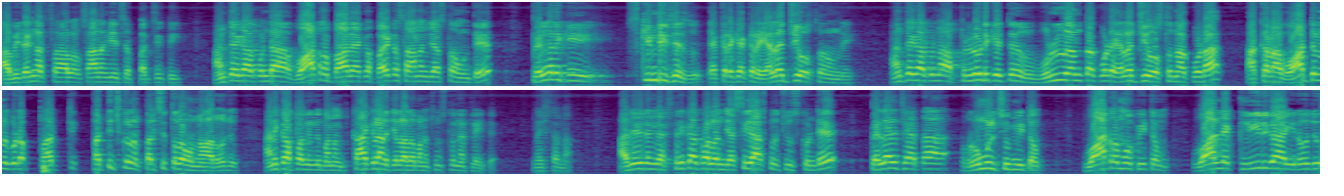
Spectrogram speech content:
ఆ విధంగా స్నానం- స్నానం చేసే పరిస్థితి. అంతేకాకుండా వాటర్ బాగాలేక బయట స్నానం చేస్తూ ఉంటే పిల్లలకి స్కిన్ డిసీజ్ ఎక్కడికెక్కడ ఎలర్జీ వస్తూ ఉంది. అంతేకాకుండా ఆ పిల్లడికి అయితే ఒళ్ళు అంతా కూడా ఎలర్జీ వస్తున్నా కూడా అక్కడ వార్డులను కూడా పట్టి పట్టించుకున్న పరిస్థితిలో ఉన్నాం ఆ రోజు. అనకాపల్లి మనం కాకినాడ జిల్లాలో మనం చూసుకున్నట్లయితే. నెక్స్ట్ అన్న. అదేవిధంగా శ్రీకాకుళం ఎస్సీ హాస్టల్ చూసుకుంటే పిల్లల చేత రూములు చుమ్మిటం వాటర్ మోపియటం వాళ్ళే క్లియర్గా ఈరోజు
